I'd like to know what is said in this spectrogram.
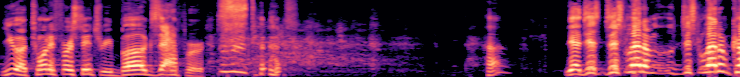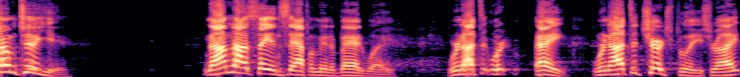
You a 21st century bug zapper. Yeah, just, just, let them, just let them come to you. Now, I'm not saying zap them in a bad way. We're not, the, we're, hey, we're not the church police, right?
